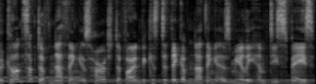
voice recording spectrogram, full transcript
The concept of nothing is hard to define because to think of nothing as merely empty space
